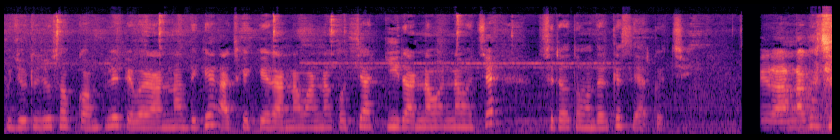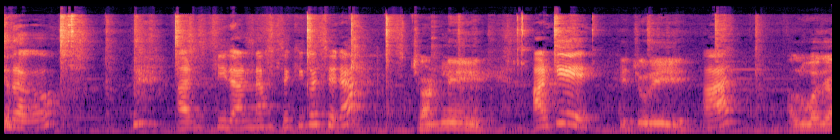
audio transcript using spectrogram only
পুজো টুজো সব কমপ্লিট এবার রান্নার দিকে আজকে কে রান্না বান্না করছে আর কি রান্না বান্না হচ্ছে সেটাও তোমাদেরকে শেয়ার করছি। কে রান্না করছে দেখো। আর কি রান্না হচ্ছে কি করছে এটা চাটনি আর কি? খিচুড়ি আর? আলু ভাজা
